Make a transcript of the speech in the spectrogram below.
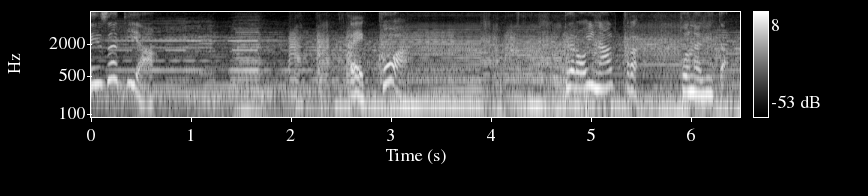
ripresa di A. Ecco A, però in altra tonalità.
